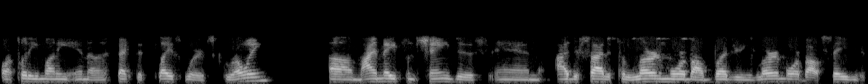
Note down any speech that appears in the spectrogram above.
or putting money in an effective place where it's growing, um, I made some changes and I decided to learn more about budgeting, learn more about savings,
